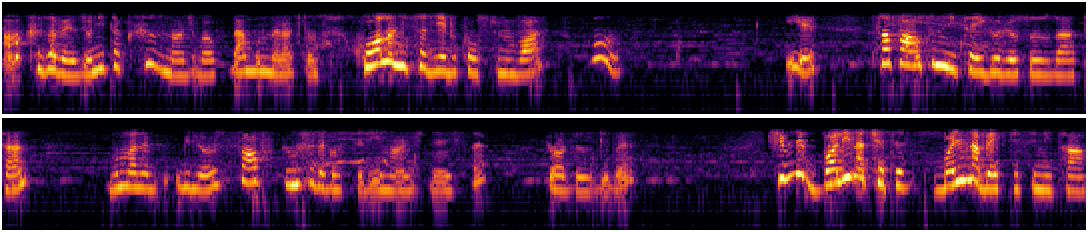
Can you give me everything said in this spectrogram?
Ama kıza benziyor. Nita kız mı acaba? Ben bunu merak ediyorum. Koala Nita diye bir kostümü var. Hı. İyi. Saf altın Nita'yı görüyorsunuz zaten. Bunları biliyoruz. Saf gümüşü de göstereyim her neyse. Gördüğünüz gibi. Şimdi balina çetesi, balina bekçisi Nita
